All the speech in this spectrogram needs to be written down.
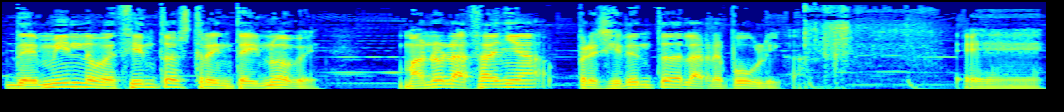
de 1939. Manuel Azaña, presidente de la República. Eh,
